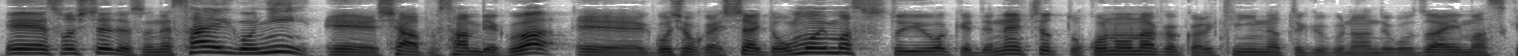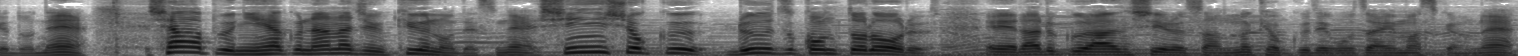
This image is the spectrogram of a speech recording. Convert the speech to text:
えー、そしてですね、最後に、えー、シャープ300は、えー、ご紹介したいと思います。というわけでね、ちょっとこの中から気になった曲なんでございますけどね、シャープ279のですね、新色ルーズコントロール、えー、ラルク・ランシエルさんの曲でございますけどね、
